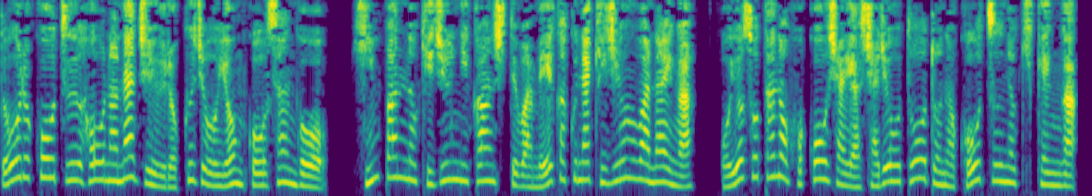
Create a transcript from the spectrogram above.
道路交通法76条4項3号、頻繁の基準に関しては明確な基準はないが、およそ他の歩行者や車両等との交通の危険が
